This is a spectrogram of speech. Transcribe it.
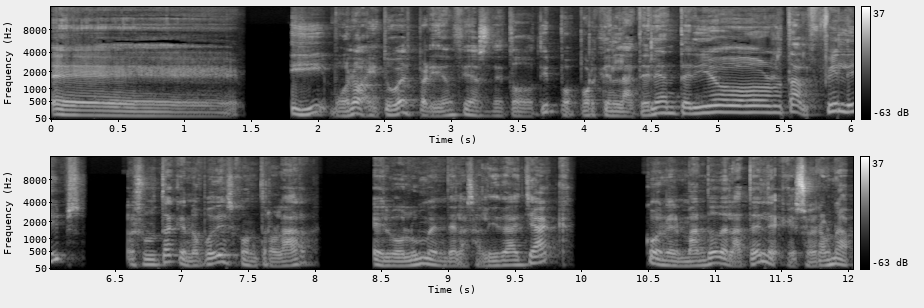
Eh, y bueno, ahí tuve experiencias de todo tipo, porque en la tele anterior, tal, Philips, resulta que no podías controlar el volumen de la salida jack con el mando de la tele, que eso era una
